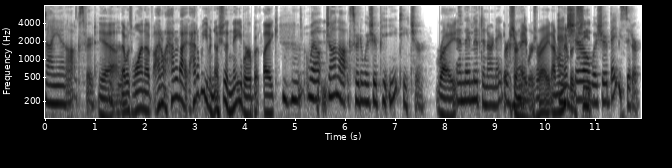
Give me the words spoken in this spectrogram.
Diane Oxford. yeah, Uh-huh. that was one of. I don't. How did I? How did we even know? She's a neighbor, but like, Mhm. Well, John Oxford was your PE teacher, right? and they lived in our neighborhood. Her neighbors, right? I remember and Cheryl she. was your babysitter,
